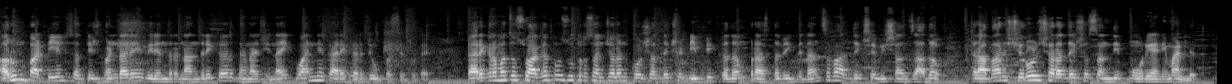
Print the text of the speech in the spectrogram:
अरुण पाटील सतीश भंडारे वीरेंद्र नांद्रेकर धनाजी नाईक व अन्य कार्यकर्ते उपस्थित होते. कार्यक्रमाचं स्वागत व सूत्रसंचालन कोषाध्यक्ष डीपी कदम प्रास्ताविक विधानसभा अध्यक्ष विशाल जाधव तर आभार शिरोळ शहराध्यक्ष संदीप मोरे यांनी मांडलेत.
